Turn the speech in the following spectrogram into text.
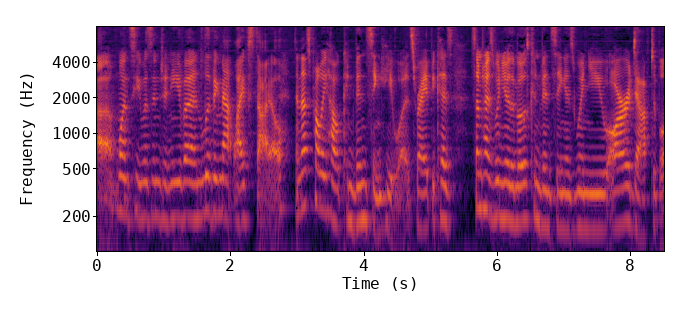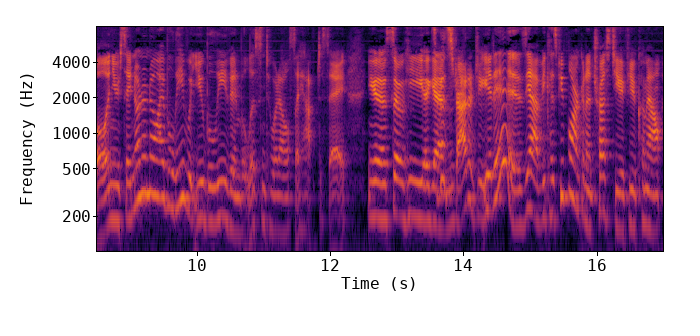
um, once he was in Geneva and living that lifestyle. And that's probably how convincing he was, right? Because sometimes when you're the most convincing is when you are adaptable and you say, no, no, no, I believe what you believe in, but listen to what else I have to say. You know, so he, again. good strategy. It is, yeah, because people aren't going to trust you if you come out,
